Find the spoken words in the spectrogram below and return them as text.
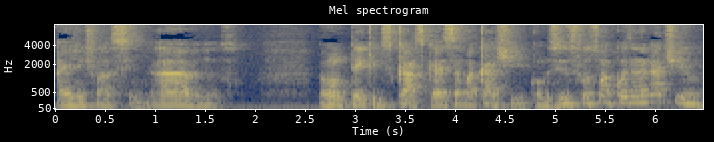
Aí a gente fala assim: ah, meu Deus, nós vamos ter que descascar esse abacaxi, como se isso fosse uma coisa negativa.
